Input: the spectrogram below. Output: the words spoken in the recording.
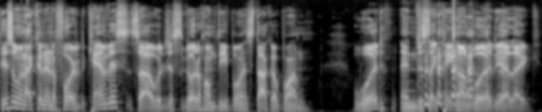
This is when I couldn't afford the canvas, so I would just go to Home Depot and stock up on wood and just like paint on wood. Yeah, like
